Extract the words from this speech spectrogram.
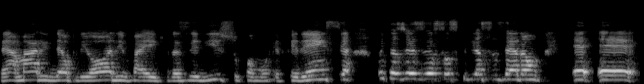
Né? A Mari Del Priori vai trazer isso como referência. Muitas vezes essas crianças eram é, é,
